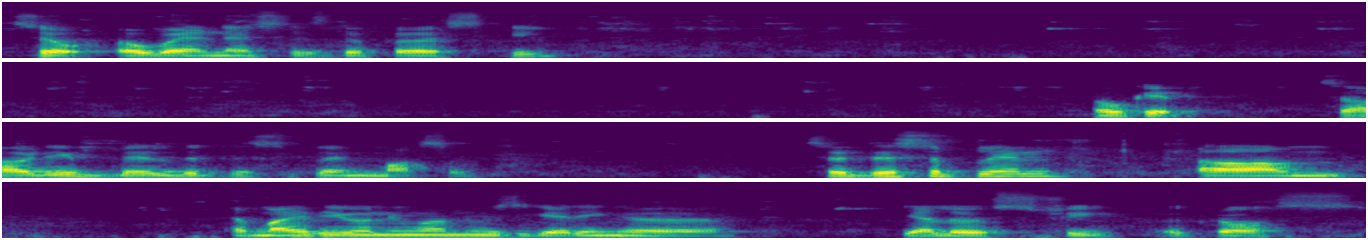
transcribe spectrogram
So awareness is the first key. Okay, so how do you build the discipline muscle? So discipline, um, am I the only one who's getting a yellow streak across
